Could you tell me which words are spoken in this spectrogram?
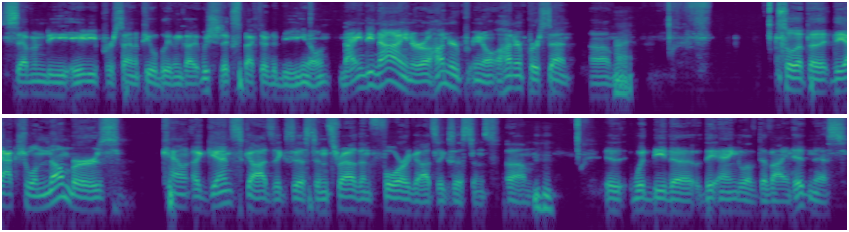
70, 80% of people believe in God. We should expect there to be, you know, 99 or 100, you know, 100%. Um, Right. So that the, the actual numbers count against God's existence rather than for God's existence um, Mhm. it would be the, the angle of divine hiddenness.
